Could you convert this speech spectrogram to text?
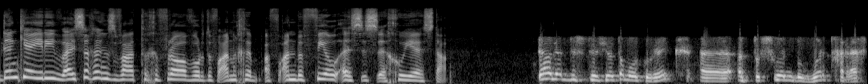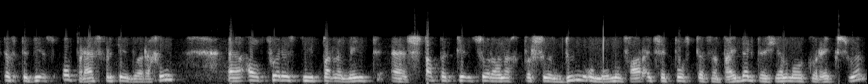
Dink jy hierdie wysigings wat gevra word of aange of aanbeveel is is 'n goeie stap? Ja, dit is dis heeltemal korrek. Uh 'n persoon behoort geregtig te wees op regsverteenwoordiging uh alvorens die parlement uh stappe teen so 'n persoon doen om hom of haar uit sy pos te verwyder. Dit is heeltemal korrek so.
